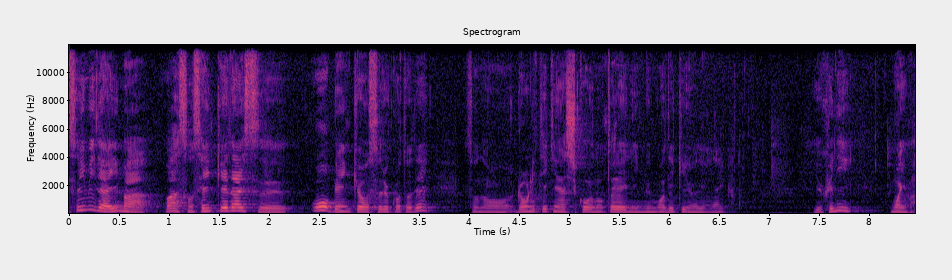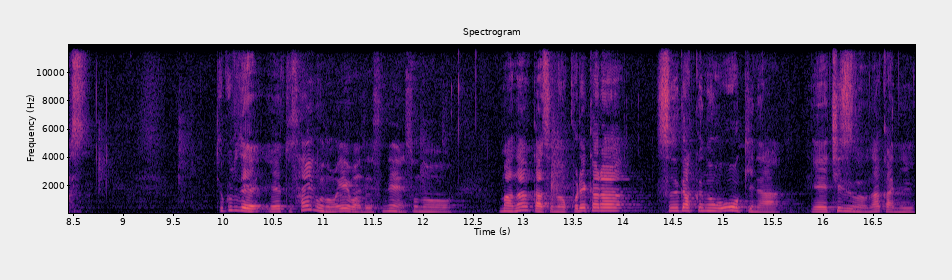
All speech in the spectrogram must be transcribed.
そういう意味では今はその線形代数を勉強することでその論理的な思考のトレーニングもできるのではないかというふうに思います。ということで、えー、と最後の A はですねそのまあなんかそのこれから数学の大きな地図の中に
